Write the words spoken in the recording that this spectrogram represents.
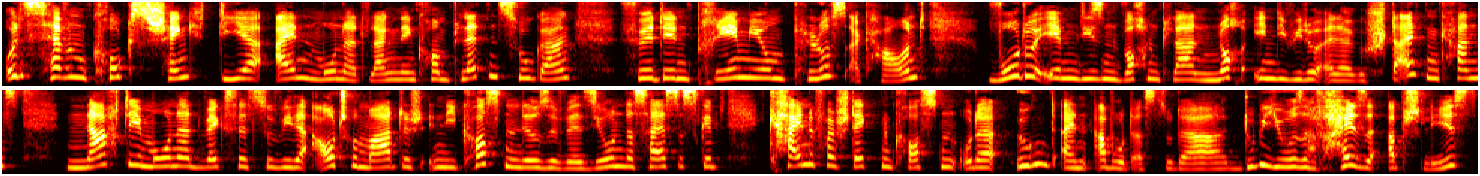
Und Seven Cooks schenkt dir einen Monat lang den kompletten Zugang für den Premium Plus Account wo du eben diesen Wochenplan noch individueller gestalten kannst. Nach dem Monat wechselst du wieder automatisch in die kostenlose Version. Das heißt, es gibt keine versteckten Kosten oder irgendein Abo, das du da dubioserweise abschließt.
